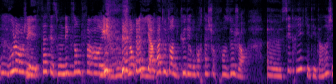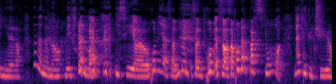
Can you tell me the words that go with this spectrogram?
ou boulangers. Ça, c'est son exemple favori. il n'y a pas tout le temps que des reportages sur France 2, genre euh, Cédric était un ingénieur, non, non, non, non, mais finalement, il s'est euh, remis à sa, nouvelle, sa, pre- sa, sa première passion, l'agriculture.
